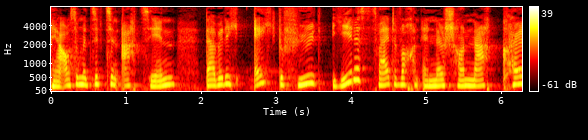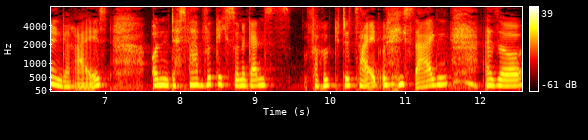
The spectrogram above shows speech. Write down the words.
ja, auch so mit 17, 18, da bin ich echt gefühlt jedes zweite Wochenende schon nach Köln gereist. Und das war wirklich so eine ganz verrückte Zeit, würde ich sagen. Also,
